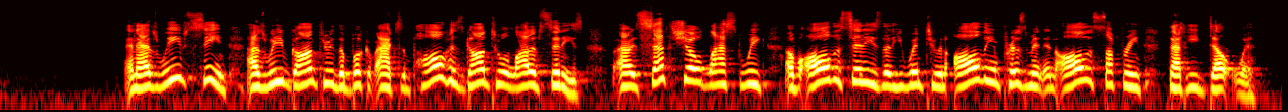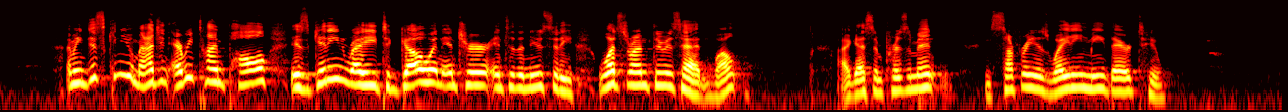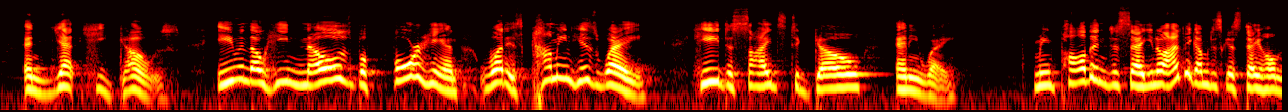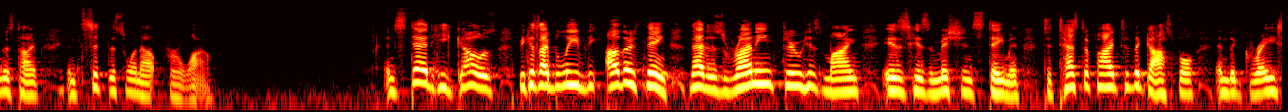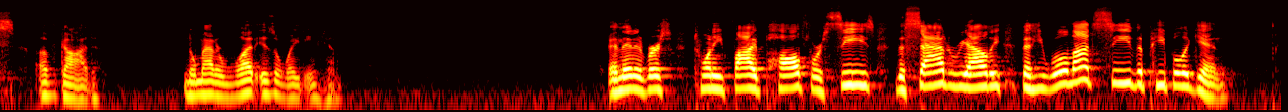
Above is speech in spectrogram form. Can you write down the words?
And as we've seen, as we've gone through the book of Acts, and Paul has gone to a lot of cities. Uh, Seth showed last week of all the cities that he went to and all the imprisonment and all the suffering that he dealt with. I mean, just can you imagine every time Paul is getting ready to go and enter into the new city, what's run through his head? Well, I guess imprisonment and suffering is waiting me there too. And yet he goes even though he knows beforehand what is coming his way, he decides to go anyway. I mean, Paul didn't just say, you know, I think I'm just going to stay home this time and sit this one out for a while. Instead, he goes because I believe the other thing that is running through his mind is his mission statement to testify to the gospel and the grace of God, no matter what is awaiting him. And then in verse 25, Paul foresees the sad reality that he will not see the people again,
